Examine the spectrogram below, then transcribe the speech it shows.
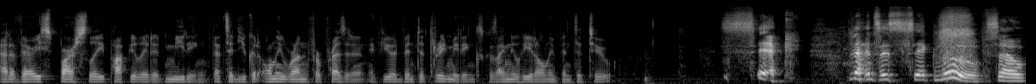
at a very sparsely populated meeting that said you could only run for president if you had been to three meetings, because I knew he had only been to two. Sick. That's a sick move. So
